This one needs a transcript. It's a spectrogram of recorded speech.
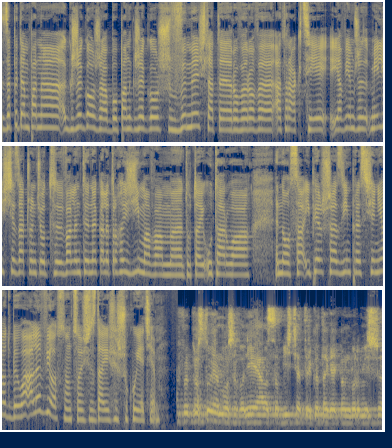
zapytam pana Grzegorza, bo pan Grzegorz wymyśla te rowerowe atrakcje. Ja wiem, że mieliście zacząć od walentynek, ale trochę zima wam tutaj utarła nosa i pierwsza z imprez się nie odbyła, ale wiosną coś zdaje się szukujecie. Wyprostuję może, bo nie ja osobiście, tylko tak jak pan burmistrz e,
